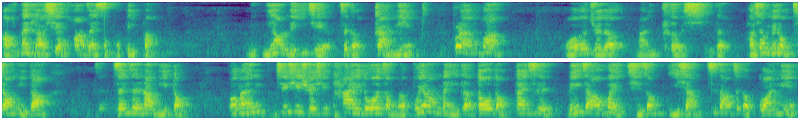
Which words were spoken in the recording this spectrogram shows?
好，那条线画在什么地方？你你要理解这个概念，不然的话，我会觉得蛮可惜的，好像没有教你到真正让你懂。我们机器学习太多种了，不要每一个都懂，但是你只要会其中一项，知道这个观念，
